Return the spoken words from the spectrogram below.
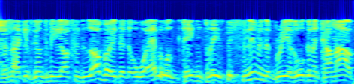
just like it's going to be lost at lovay that whatever was taking place b'fnim in the bria is all going to come out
